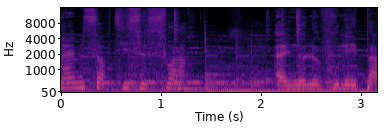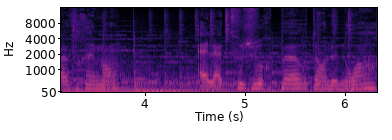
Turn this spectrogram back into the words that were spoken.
Même sortie ce soir. Elle ne le voulait pas vraiment. Elle a toujours peur dans le noir.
